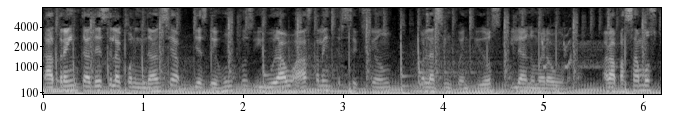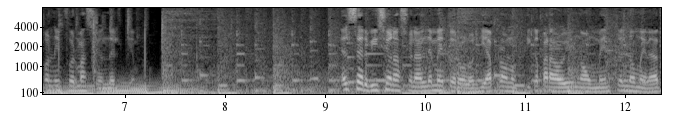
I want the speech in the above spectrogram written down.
la 30 desde la colindancia desde Juncos y Burabo hasta la intersección con la 52 y la número 1. Ahora pasamos con la información del tiempo. El Servicio Nacional de Meteorología pronostica para hoy un aumento en la humedad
